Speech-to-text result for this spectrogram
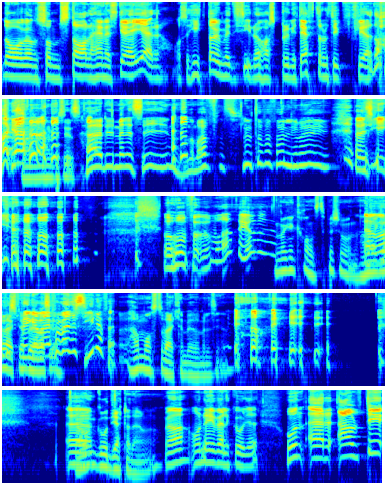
någon som stal hennes grejer. Och så hittar hon medicin och har sprungit efter dem typ flera dagar. Mm, precis. Här är din medicin. De bara, sluta förfölja mig. Och skriker Och hon va? Ja. Vilken konstig person. Han, Ja, varför springer man ifrån sig- medicinen för? han måste verkligen behöva medicin. Ja, Eh, en god hjärta där. Ja, hon är väldigt god. Hon är alltid,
